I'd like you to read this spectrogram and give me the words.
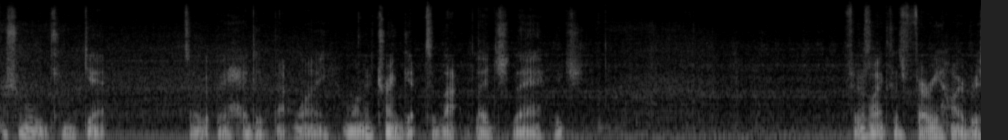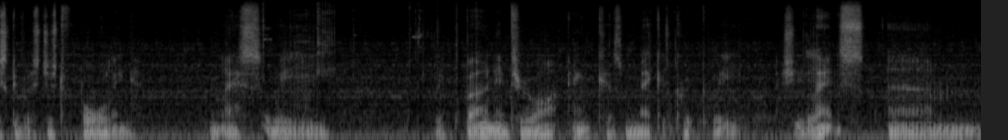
Not sure we can get so that we're headed that way. I want to try and get to that ledge there, which feels like there's very high risk of us just falling unless we we're burning through our anchors mega quickly. Actually, let's um,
